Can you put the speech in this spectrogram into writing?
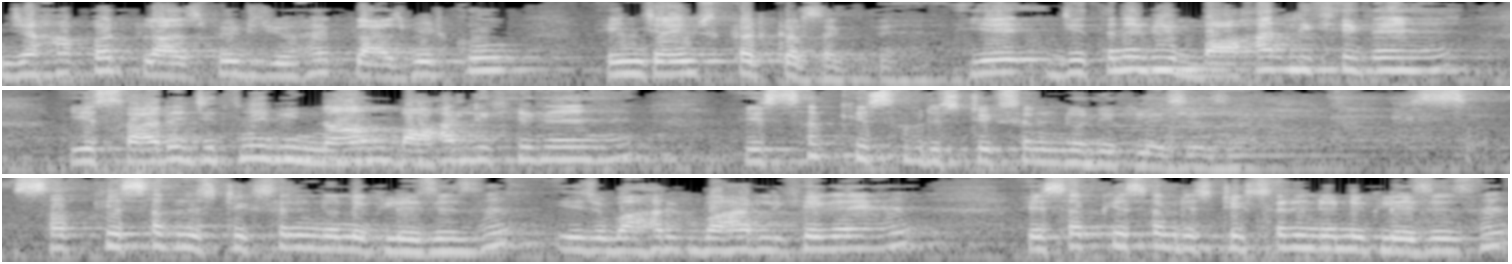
जहाँ पर प्लाज्मिड जो है प्लाज्मिड को एंजाइम्स कट कर सकते हैं। ये जितने भी बाहर लिखे गए हैं, ये सारे जितने भी नाम बाहर लिखे गए हैं ये सब के सब रिस्ट्रिक्शन इंडोन्यूक्लियसेज हैं। सब के सब रिस्ट्रिक्शन इंडो इंडोन्यूक्लियसेज हैं। ये जो बाहर बाहर लिखे गए हैं, ये सब के सब रिस्ट्रिक्शन इंडोन्यूक्लियसेज हैं।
